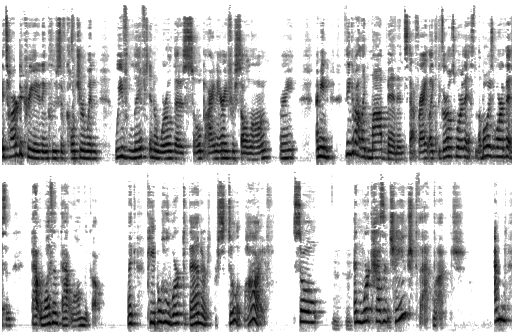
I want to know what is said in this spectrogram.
It's hard to create an inclusive culture when we've lived in a world that is so binary for so long, right? I mean, think about like Mad Men and stuff, right? Like the girls wore this and the boys wore this, and that wasn't that long ago. Like people who worked then are, are still alive. So, mm-hmm. and work hasn't changed that much. I mean,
